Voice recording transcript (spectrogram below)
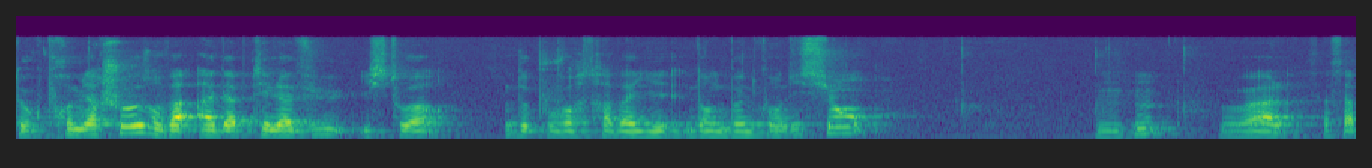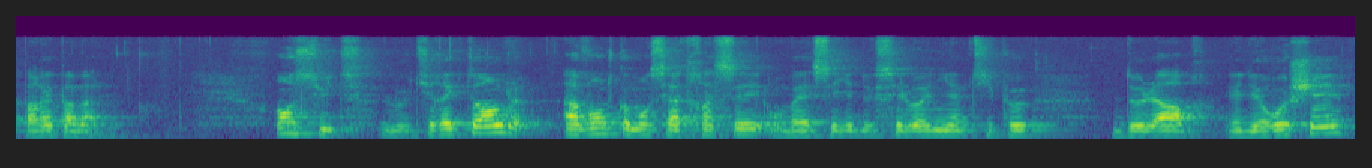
Donc première chose, on va adapter la vue histoire de pouvoir travailler dans de bonnes conditions. Mhm. Voilà, ça, ça paraît pas mal. Ensuite, l'outil rectangle. Avant de commencer à tracer, on va essayer de s'éloigner un petit peu de l'arbre et des rochers.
